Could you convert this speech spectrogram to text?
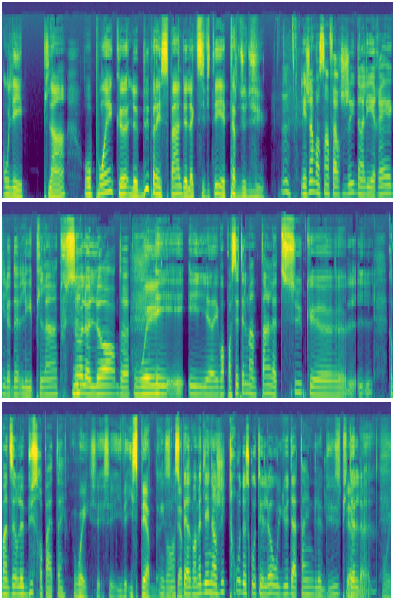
ou les plans, au point que le but principal de l'activité est perdu de vue. Hum. Les gens vont s'enfarger dans les règles, de, les plans, tout ça, Mm. là, l'ordre. Oui. Et, et- et, euh, ils vont passer tellement de temps là-dessus que, comment dire, le but ne sera pas atteint. Oui, c'est, c'est- ils, ils se perdent. Ils vont, se perdre. Ils vont mettre de l'énergie trop de ce côté-là au lieu d'atteindre le but puis de le, perdent. Oui,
